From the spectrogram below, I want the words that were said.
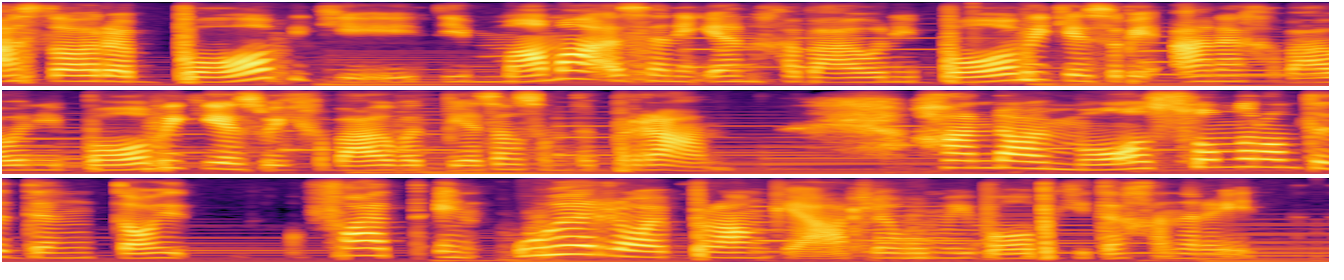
as daar 'n babatjie, die mamma is in die een gebou en die babatjie is op die ander gebou en die babatjie is op die gebou wat besig is om te brand, gaan daai ma sonder om te dink daai vat en oor daai plankie hardloop om die babatjie te gaan red.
